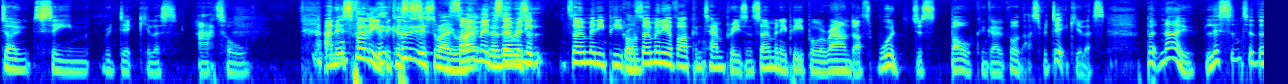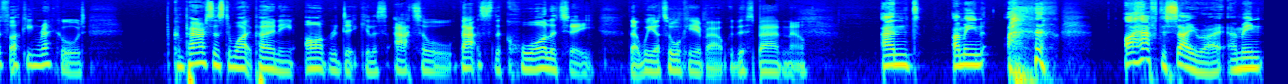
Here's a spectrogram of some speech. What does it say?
don't seem ridiculous at all. And Well, it's put it funny because put it this way, so right? many, so many, a- so many people, so many of our contemporaries and so many people around us would just bulk and go, "Oh, that's ridiculous." But no, listen to the fucking record. Comparisons to White Pony aren't ridiculous at all. That's the quality that we are talking about with this band now. And I mean, I have to say, right? I mean,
